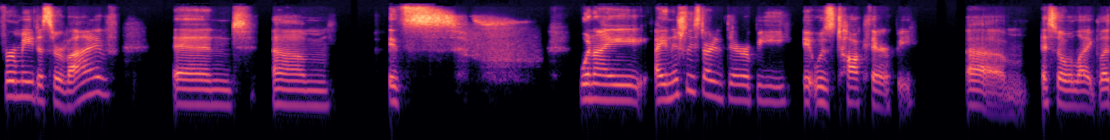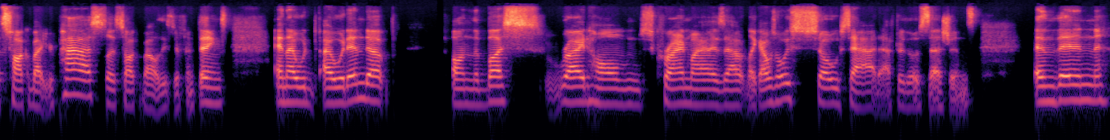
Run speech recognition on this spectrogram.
for me to survive, and um, it's when I I initially started therapy, it was talk therapy. Um, so like let's talk about your past, let's talk about all these different things, and I would I would end up on the bus ride home, crying my eyes out. Like I was always so sad after those sessions. And then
